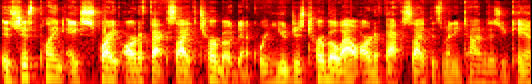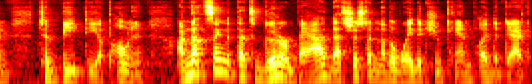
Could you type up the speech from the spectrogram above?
is just playing a Sprite Artifact Scythe turbo deck where you just turbo out Artifact Scythe as many times as you can to beat the opponent. I'm not saying that that's good or bad. That's just another way that you can play the deck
